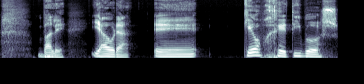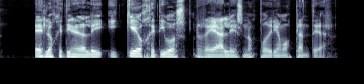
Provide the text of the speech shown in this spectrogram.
Vale, y ahora, eh, ¿qué objetivos es los que tiene la ley y qué objetivos reales nos podríamos plantear?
